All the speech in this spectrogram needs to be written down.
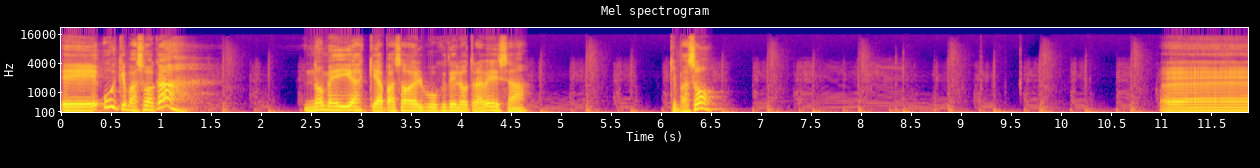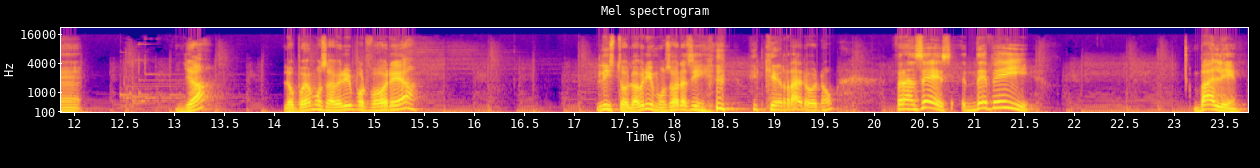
Eh, uy, ¿qué pasó acá? No me digas que ha pasado el bug de la otra vez. ¿ah? ¿Qué pasó? Eh, ¿Ya? ¿Lo podemos abrir, por favor, Ea? Listo, lo abrimos, ahora sí. Qué raro, ¿no? Francés, DPI. Vale.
